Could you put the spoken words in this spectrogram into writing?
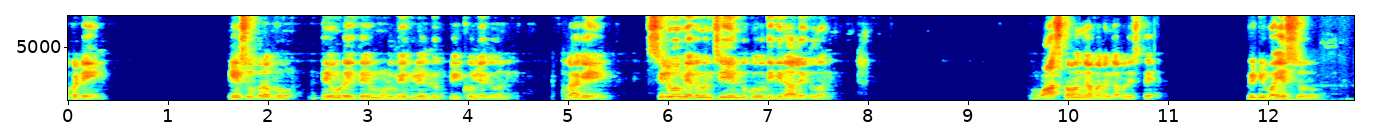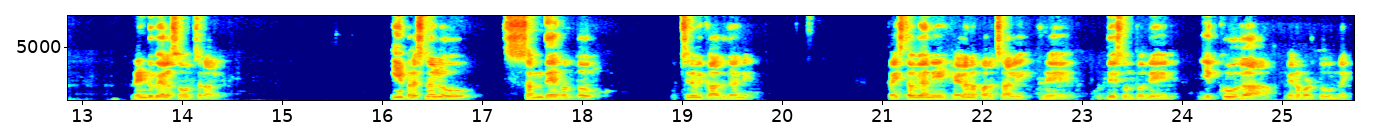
ఒకటి యేసు ప్రభు దేవుడైతే మూడు మేకులు ఎందుకు పీక్కోలేదు అని? అలాగే శిలువ మీద నుంచి ఎందుకు దిగి రాలేదు అని? వాస్తవంగా మనం గమనిస్తే వీటి వయస్సు రెండు వేల సంవత్సరాలు. ఈ ప్రశ్నలు సందేహంతో వచ్చినవి కాదు కానీ క్రైస్తవ్యాన్ని హేళనపరచాలి అనే ఉద్దేశంతోనే ఎక్కువగా వినబడుతూ ఉన్నాయి.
